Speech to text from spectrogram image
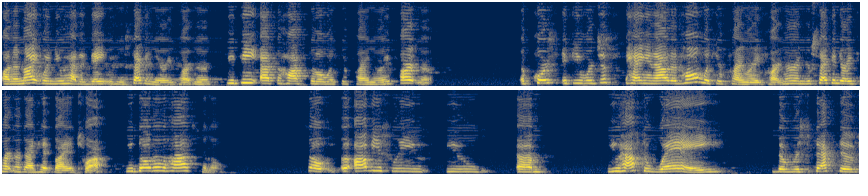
on a night when you had a date with your secondary partner, you'd be at the hospital with your primary partner. Of course, if you were just hanging out at home with your primary partner and your secondary partner got hit by a truck, you'd go to the hospital. So obviously, you, um, you have to weigh the respective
